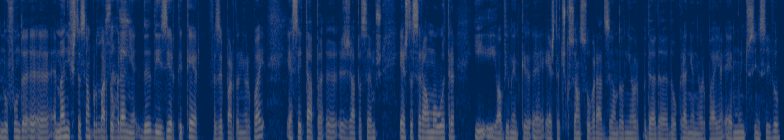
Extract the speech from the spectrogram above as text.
no fundo, a, a manifestação por parte da Ucrânia de dizer que quer fazer parte da União Europeia. Essa etapa uh, já passamos, esta será uma outra, e, e obviamente que uh, esta discussão sobre a adesão da, União, da, da, da Ucrânia à União Europeia é muito sensível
